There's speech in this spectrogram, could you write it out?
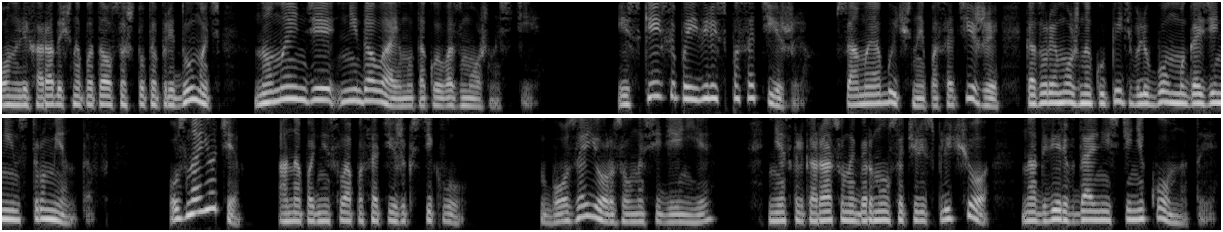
он лихорадочно пытался что-то придумать, но Мэнди не дала ему такой возможности. Из кейса появились пассатижи, самые обычные пассатижи, которые можно купить в любом магазине инструментов. «Узнаете?» — она поднесла пассатижи к стеклу. Бо заерзал на сиденье. Несколько раз он обернулся через плечо на дверь в дальней стене комнаты.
